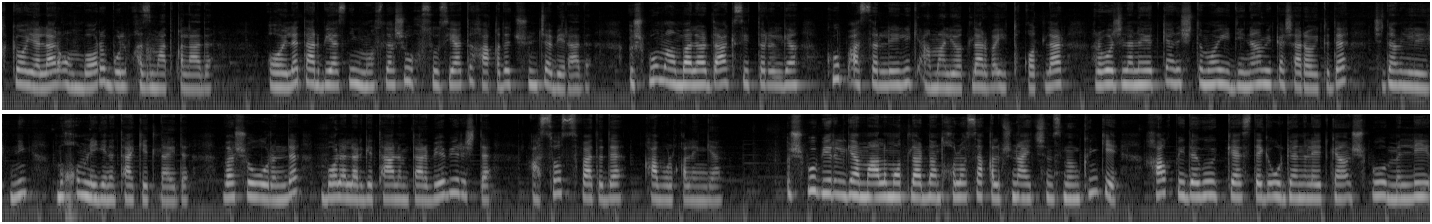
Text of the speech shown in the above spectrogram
hikoyalar ombori bo'lib xizmat qiladi. Oila tarbiyasining moslashuv xususiyati haqida tushuncha beradi. Ushbu manbalarda aks ettirilgan ko'p asrlilik amaliyotlar va e'tiqodlar rivojlanayotgan ijtimoiy dinamika sharoitida chidamlilikning muhimligini ta'kidlaydi va shu o'rinda bolalarga ta'lim tarbiya berishda asos sifatida qabul qilingan. Ushbu berilgan ma'lumotlardan xulosa qilib shuni aytishimiz mumkinki xalq pedagogikasidagi o'rganilayotgan ushbu milliy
